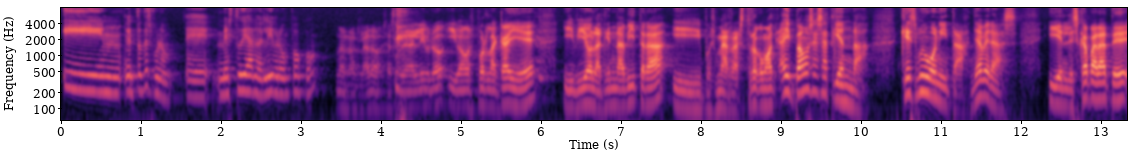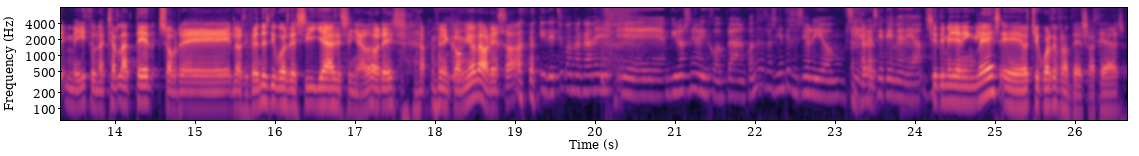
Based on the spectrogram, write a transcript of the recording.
Y entonces, bueno, eh, me he estudiado el libro un poco. No, no, claro. O sea, estudió el libro, íbamos por la calle y vio la tienda Vitra y pues me arrastró como... ¡Ay, vamos a esa tienda! Que es muy bonita, ya verás. Y en el escaparate me hizo una charla TED sobre los diferentes tipos de sillas, diseñadores. me comió la oreja. Y de hecho, cuando acabé, eh, vino una señora y dijo, en plan, ¿cuándo es la siguiente sesión? Y yo, sí, a las siete y media. Siete y media en inglés, eh, ocho y cuarto en francés, gracias.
